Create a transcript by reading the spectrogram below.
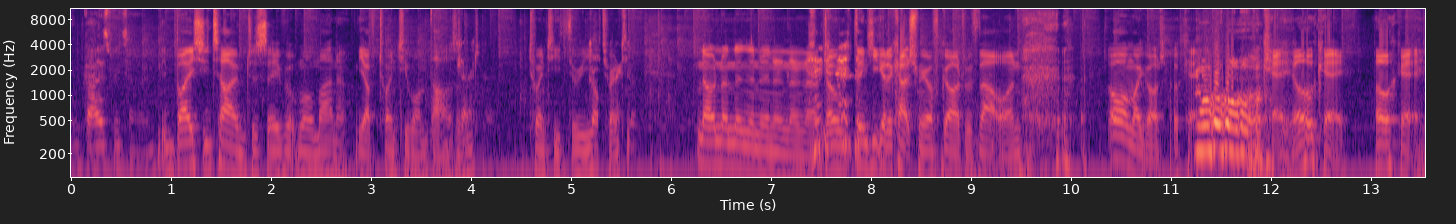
It buys me time. It buys you time to save up more mana. You have 21,000. Okay. 23, Go 20. No, no, no, no, no, no, no, no. Don't think you're gonna catch me off guard with that one. oh my god. Okay. Oh. Okay, okay, okay.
